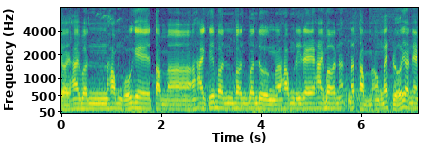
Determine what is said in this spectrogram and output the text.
Trời hai bên hông của ghe tầm uh, hai cái bên bên bên đường hông đi ra hai bên đó, nó tầm một mét rưỡi anh em.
